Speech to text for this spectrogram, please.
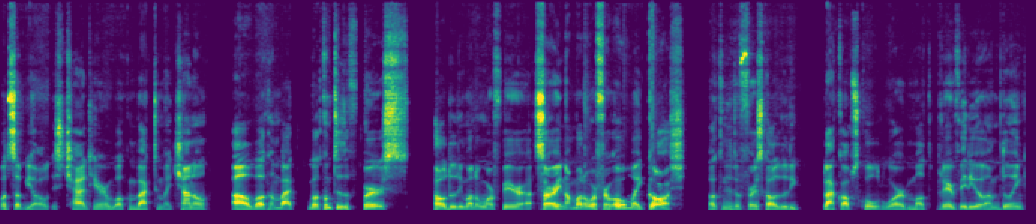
What's up, y'all? It's Chad here, and welcome back to my channel. Uh, welcome back. Welcome to the first Call of Duty Modern Warfare. uh, Sorry, not Modern Warfare. Oh my gosh! Welcome to the first Call of Duty Black Ops Cold War multiplayer video I'm doing.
